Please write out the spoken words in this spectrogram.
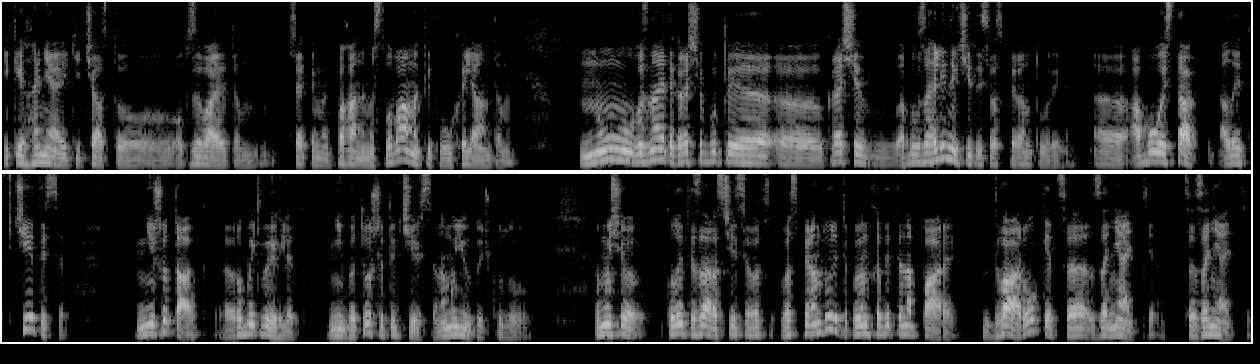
яких ганяють і часто обзивають там всякими поганими словами, типу ухилянтами. Ну, ви знаєте, краще бути, е, краще або взагалі не вчитись в аспірантурі, е, або ось так, але вчитися, ніж отак, е, робить вигляд, ніби то, що ти вчишся, на мою точку зору. Тому що, коли ти зараз вчишся в аспірантурі, ти повинен ходити на пари. Два роки це заняття. Це заняття.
